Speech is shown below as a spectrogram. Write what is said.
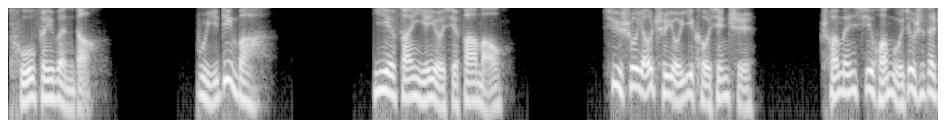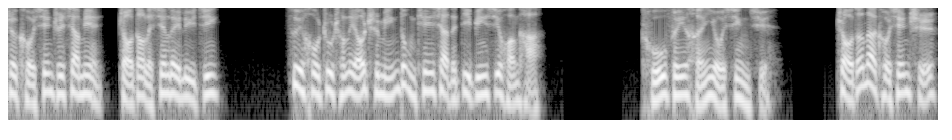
屠飞问道：“不一定吧？”叶凡也有些发毛。据说瑶池有一口仙池，传闻西皇母就是在这口仙池下面找到了仙类绿晶，最后铸成了瑶池名动天下的地冰西皇卡。屠飞很有兴趣，找到那口仙池，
